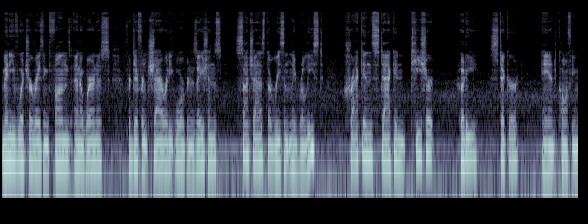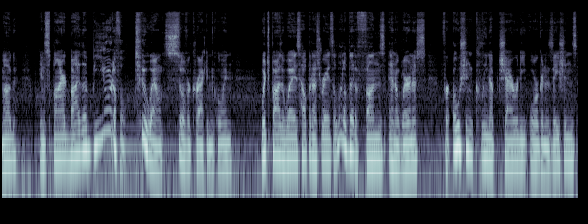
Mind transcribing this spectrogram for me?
many of which are raising funds and awareness for different charity organizations, such as the recently released Kraken Stackin' t-shirt, hoodie, sticker, and coffee mug, inspired by the beautiful 2-ounce silver Kraken coin which, by the way, is helping us raise a little bit of funds and awareness for ocean cleanup charity organizations.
